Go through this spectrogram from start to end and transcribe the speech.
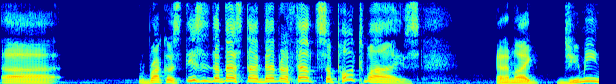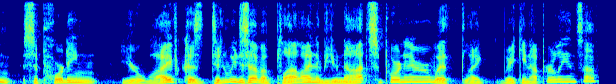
uh, Brock goes, This is the best I've ever felt support wise. And I'm like, Do you mean supporting your wife? Because didn't we just have a plot line of you not supporting her with like waking up early and stuff?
